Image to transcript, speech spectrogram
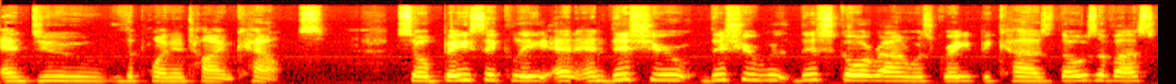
and do the point in time counts. So basically, and, and this year, this year, this go around was great because those of us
